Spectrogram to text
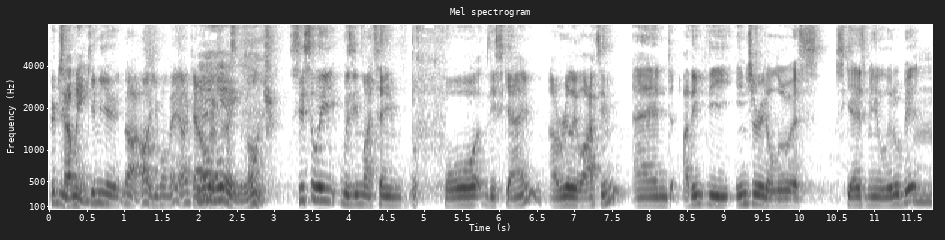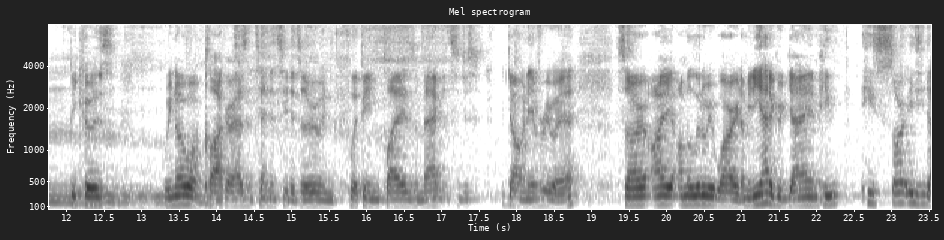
Who do Tell you, me. Give me a no. Oh, you want me? Okay, yeah, yeah, first. you launch. Sicily was in my team before this game. I really liked him, and I think the injury to Lewis scares me a little bit because we know what Clarko has a tendency to do and flipping players and magnets and just going everywhere. So I, I'm a little bit worried. I mean, he had a good game. He he's so easy to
